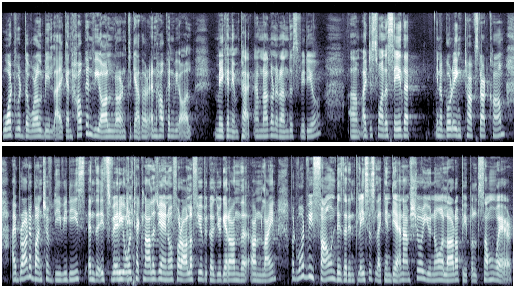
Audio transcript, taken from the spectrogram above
What would the world be like and how can we all learn together and how can we all make an impact. I'm not going to run this video. Um, I just want to say that you know, go to inktalks.com. I brought a bunch of DVDs, and it's very old technology, I know, for all of you, because you get on the online. But what we found is that in places like India, and I'm sure you know a lot of people somewhere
